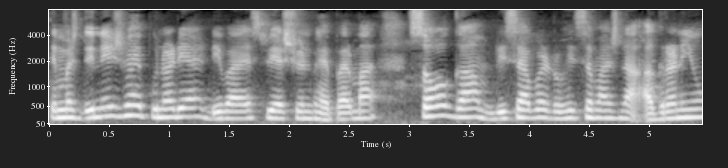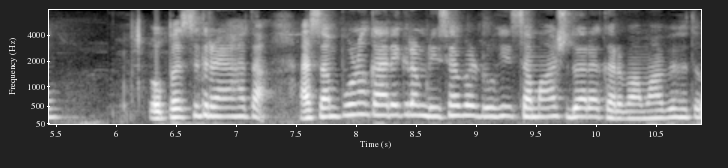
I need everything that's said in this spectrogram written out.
તેમજ દિનેશભાઈ પુનડિયા, ડીવાયએસપી અશ્વિનભાઈ પરમાર, સો ગામ ડીસાવડ રોહિત સમાજના અગ્રણીઓ ઉપસ્થિત રહ્યા હતા. આ સંપૂર્ણ કાર્યક્રમ ડીસાવડ રોહિત સમાજ દ્વારા કરવામાં આવ્યો હતો,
